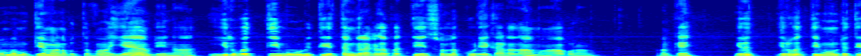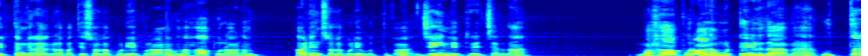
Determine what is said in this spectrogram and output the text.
ரொம்ப முக்கியமான புத்தகம். ஏன் அப்படின்னா இருபத்தி மூணு தீர்த்தங்கரங்களை பற்றி சொல்லக்கூடிய கதை தான் மகாபுராணம். ஓகே இரு இருபத்தி மூன்று தீர்த்தங்கரர்களை பற்றி சொல்லக்கூடிய புராணம் மகாபுராணம் அப்படின்னு சொல்லக்கூடிய புத்தகம். ஜெயின் லிட்ரேச்சர் தான். மகாபுராணம் மட்டும் எழுதாமல் உத்தர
